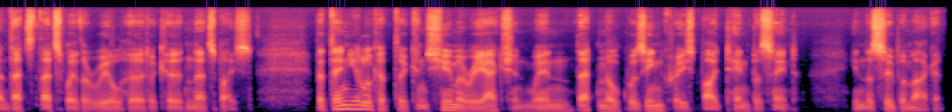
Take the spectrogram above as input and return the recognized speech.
and that's, that's where the real hurt occurred in that space. But then you look at the consumer reaction when that milk was increased by 10% in the supermarket.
